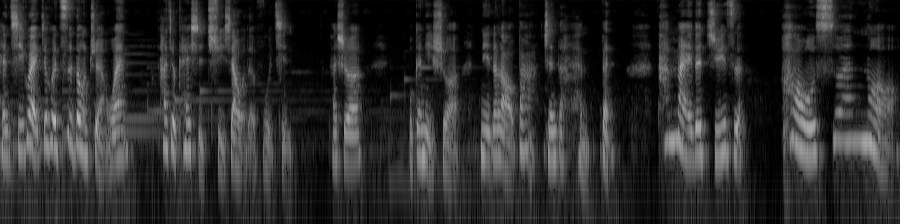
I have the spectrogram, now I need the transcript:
很奇怪，就会自动转弯，她就开始取笑我的父亲。她说：“我跟你说，你的老爸真的很笨，他买的橘子好酸哦，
